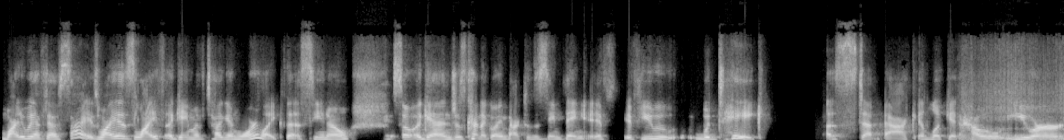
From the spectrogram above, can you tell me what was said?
Why do we have to have sides? Why is life a game of tug and war like this? You know? So again, just kind of going back to the same thing. If if you would take a step back and look at how you are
